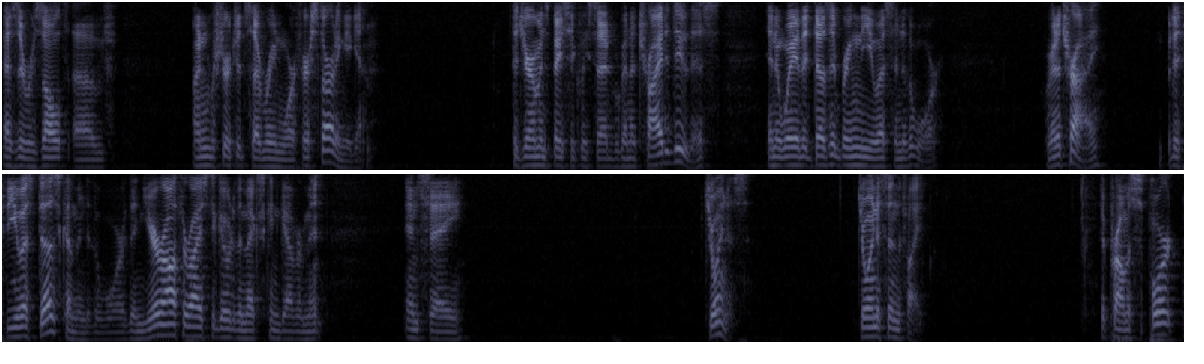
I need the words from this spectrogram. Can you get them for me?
as a result of unrestricted submarine warfare starting again. The Germans basically said, We're going to try to do this in a way that doesn't bring the U.S. into the war. We're going to try, but if the U.S. does come into the war, then you're authorized to go to the Mexican government and say, Join us. Join us in the fight. It promised support,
